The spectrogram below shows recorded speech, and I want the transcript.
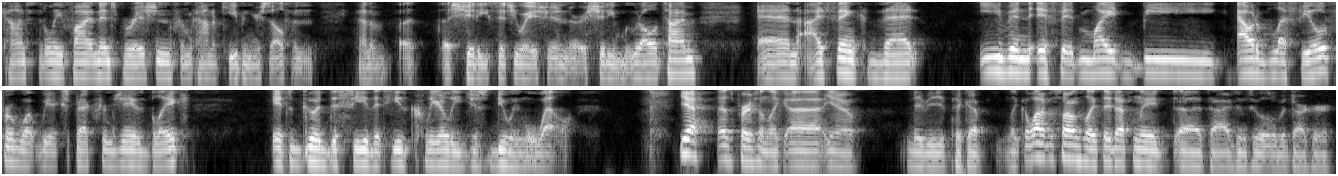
constantly find inspiration from kind of keeping yourself in kind of a, a shitty situation or a shitty mood all the time. And I think that even if it might be out of left field for what we expect from James Blake, it's good to see that he's clearly just doing well. Yeah, as a person, like, uh, you know, maybe pick up, like, a lot of his songs, like, they definitely, uh, dived into a little bit darker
